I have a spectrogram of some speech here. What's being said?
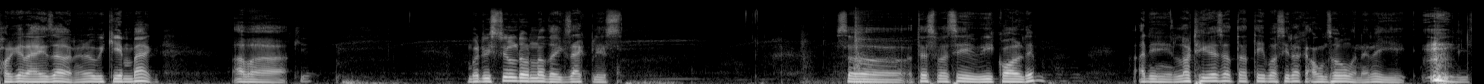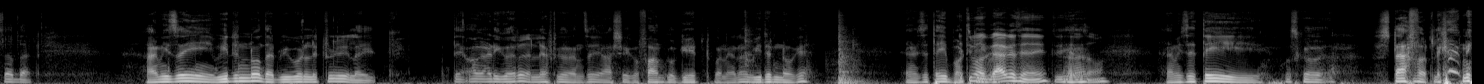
फर्केर आइज भनेर वी केम ब्याक अब but we still don't know the exact place so त्यसपछि वी कल डेम अनि ल ठिकै छ त त्यही बसिरहेको आउँछौँ भनेर हिसाब द्याट हामी चाहिँ we didn't know that we were literally like त्यहाँ अगाडि गएर लेफ्ट गयो भने चाहिँ आशयको फार्मको गेट भनेर वी डिन्ट नो क्या हामी चाहिँ त्यही भट्टी गएको त्यतिखेरसम्म हामी चाहिँ त्यही उसको स्टाफहरूले खाने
